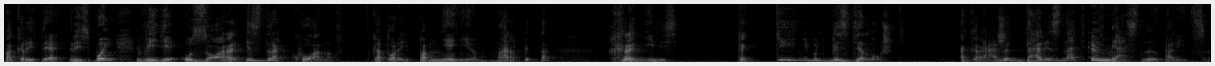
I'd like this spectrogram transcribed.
покрытая резьбой в виде узора из драконов, в которой, по мнению Марпета, хранились какие-нибудь безделушки. О краже дали знать в местную полицию.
